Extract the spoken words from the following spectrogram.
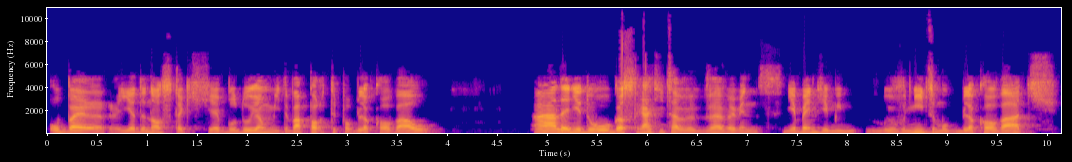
Uber jednostek się budują, mi dwa porty poblokował. Ale niedługo straci cały drzewo, więc nie będzie mi już nic mógł blokować.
